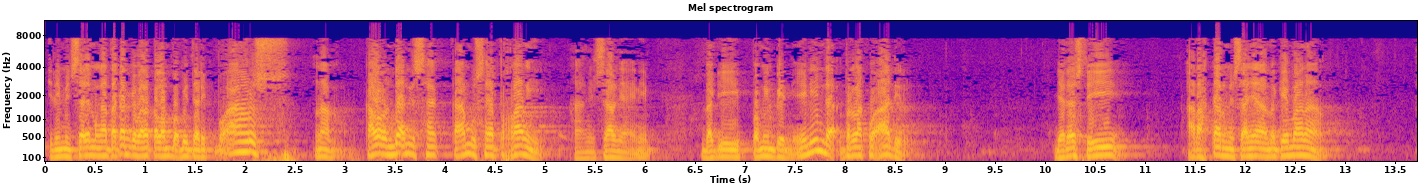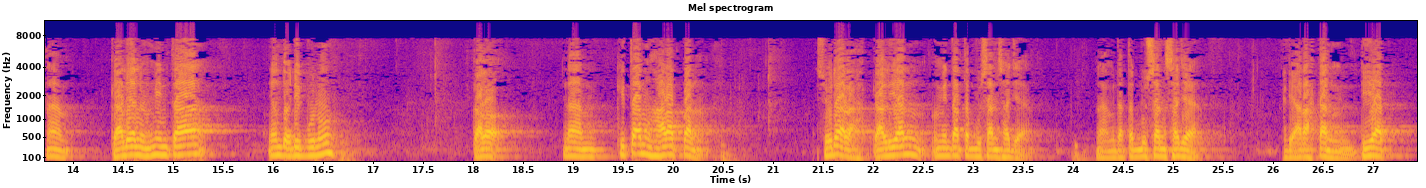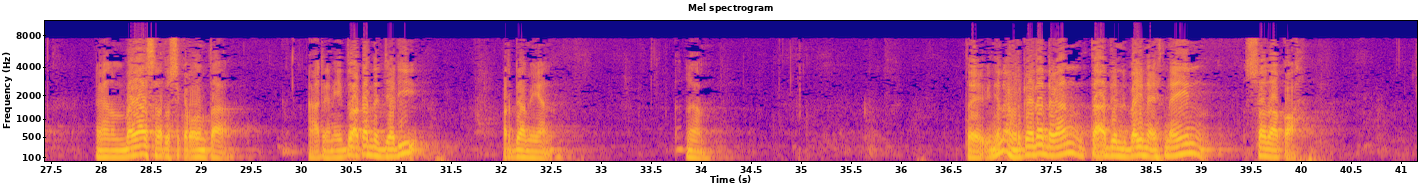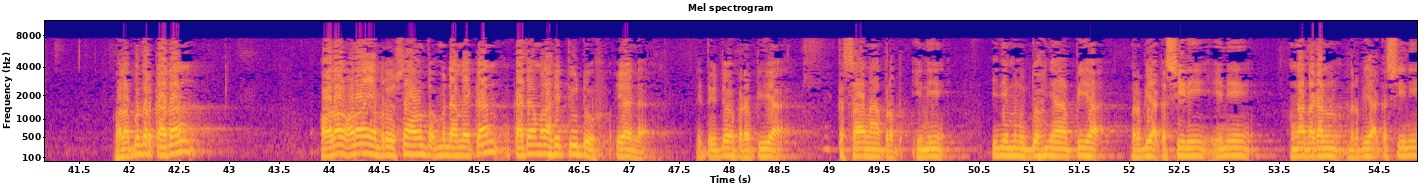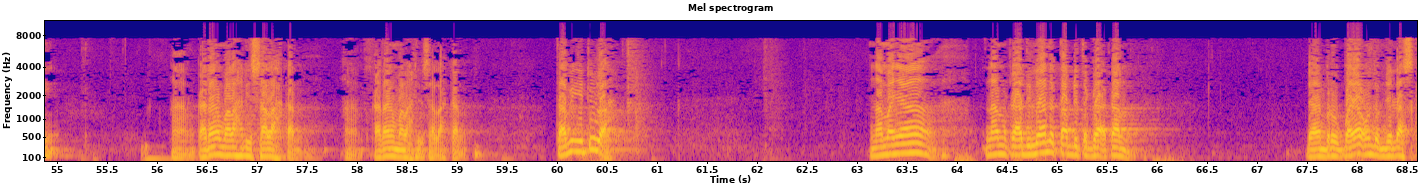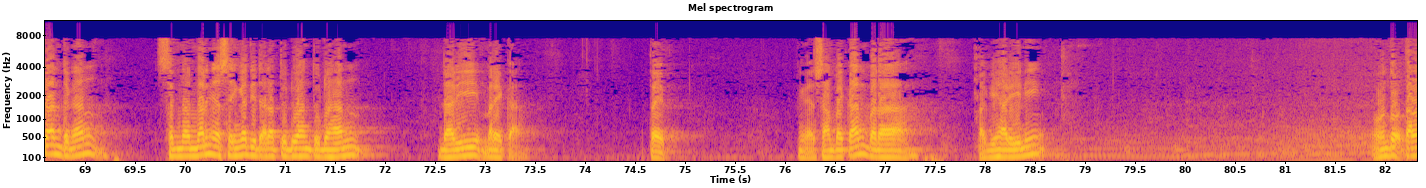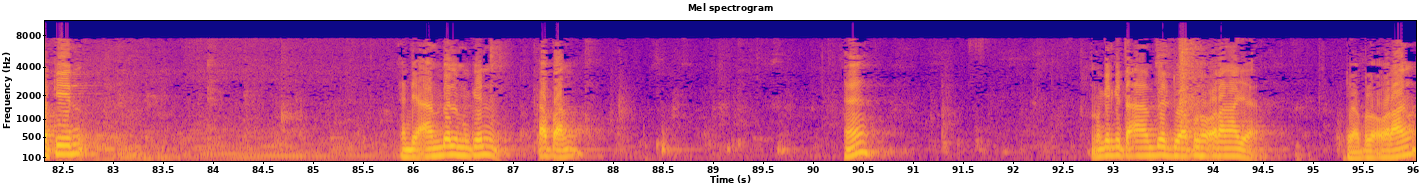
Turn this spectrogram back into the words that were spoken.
ini misalnya mengatakan kepada kelompok bicara harus nah kalau tidak ini kamu saya perangi. Nah, misalnya ini bagi pemimpin ini tidak berlaku adil. Jadi harus diarahkan misalnya bagaimana. Nah, kalian meminta untuk dibunuh. Kalau nah kita mengharapkan sudahlah kalian meminta tebusan saja. Nah, minta tebusan saja. Diarahkan diat dengan membayar 100 ekor unta. Nah, dan itu akan terjadi perdamaian. Nah. Baik, inilah berkaitan dengan ta'dil baina isnain sedekah. Walaupun terkadang orang-orang yang berusaha untuk mendamaikan kadang malah dituduh, ya enggak? Dituduh berpihak ke sana, ini ini menuduhnya pihak berpihak ke sini, ini mengatakan berpihak ke sini. Nah, kadang malah disalahkan. Nah, kadang malah disalahkan. Tapi itulah namanya enam keadilan tetap ditegakkan dan berupaya untuk menjelaskan dengan sebenarnya sehingga tidak ada tuduhan-tuduhan dari mereka. Baik. Ya, sampaikan pada pagi hari ini Untuk talqin yang diambil mungkin kapan? Eh? Mungkin kita ambil 20 orang aja. 20 orang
